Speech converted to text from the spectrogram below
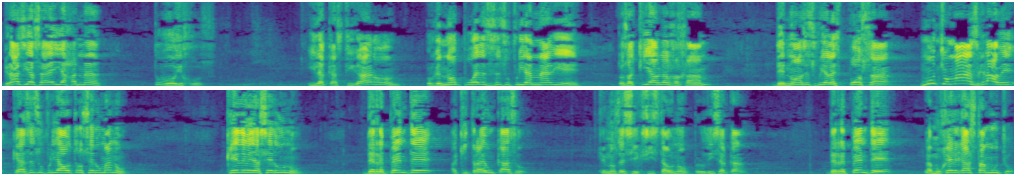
Gracias a ella, Haná tuvo hijos y la castigaron, porque no puedes hacer sufrir a nadie. Entonces aquí habla el jajam de no hacer sufrir a la esposa, mucho más grave que hacer sufrir a otro ser humano. ¿Qué debe de hacer uno? De repente, aquí trae un caso, que no sé si exista o no, pero dice acá, de repente la mujer gasta mucho.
